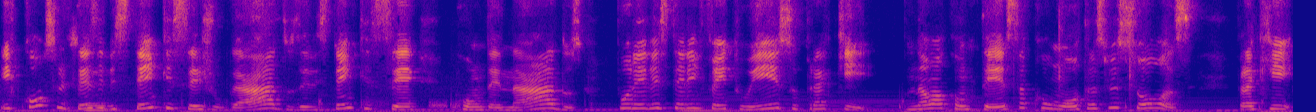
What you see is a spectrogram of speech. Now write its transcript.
E com certeza Sim. eles têm que ser julgados, eles têm que ser condenados por eles terem feito isso para que não aconteça com outras pessoas para que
